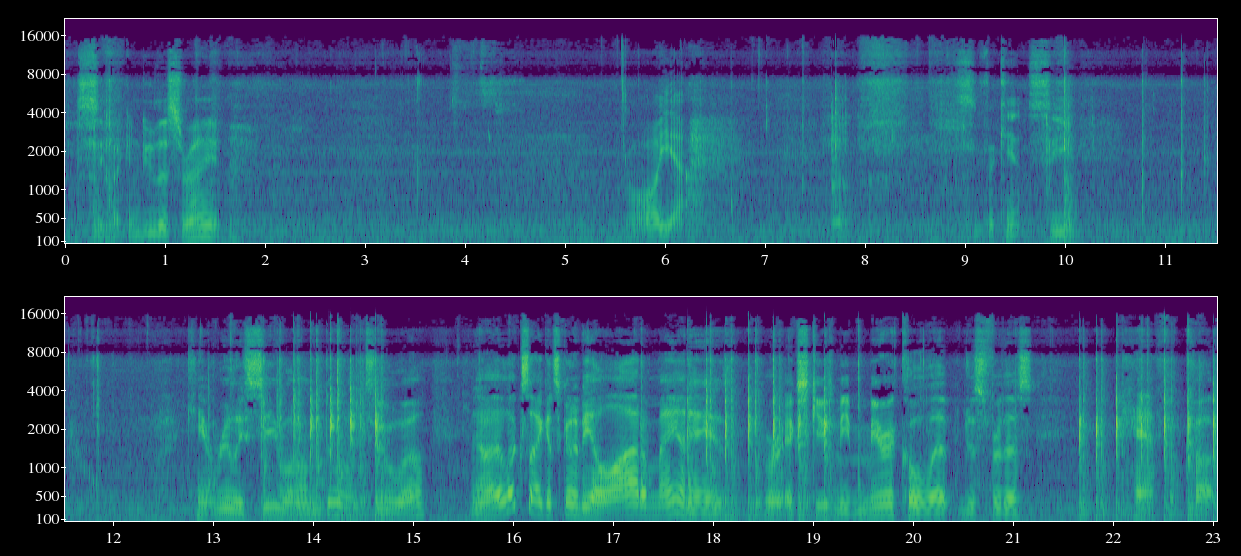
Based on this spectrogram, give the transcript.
Let's see if I can do this right. Oh, yeah. I can't see. Can't really see what I'm doing too well. Now it looks like it's going to be a lot of mayonnaise, or excuse me, Miracle Whip, just for this half a cup.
